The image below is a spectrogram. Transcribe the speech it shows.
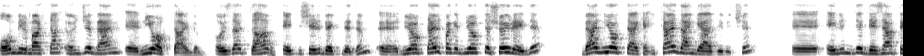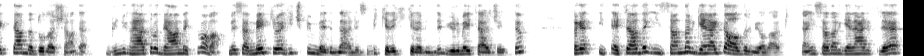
11 Mart'tan önce ben e, New York'taydım. O yüzden daha endişeli bekledim. E, New York'taydım fakat New York'ta şöyleydi. Ben New York'tayken İtalya'dan geldiğim için e, elimde dezenfektanla dolaşan, yani günlük hayatıma devam ettim ama mesela metroya hiç binmedim neredeyse. Bir kere iki kere bindim. Yürümeyi tercih ettim. Fakat etrafındaki insanlar genellikle aldırmıyorlardı. Yani insanlar genellikle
